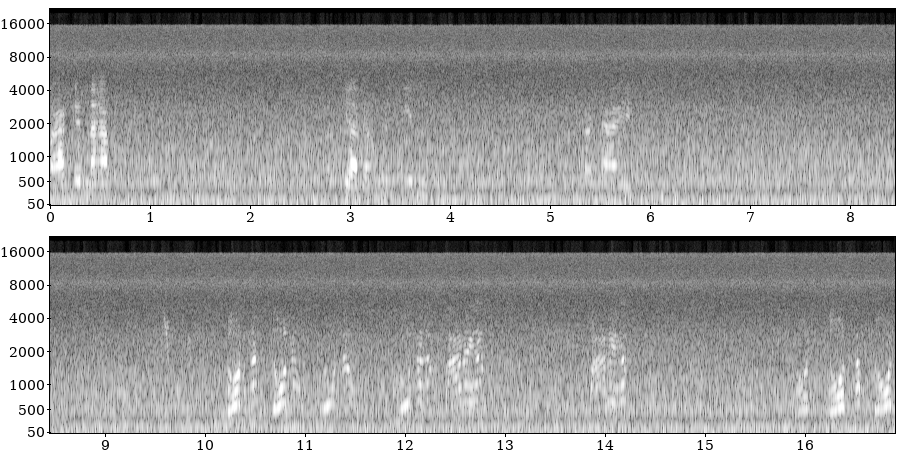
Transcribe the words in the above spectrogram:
ปลาขึ้นนะครับเหยื่อแต่ไม่กินเข้าใจ โดนครับ โดนแล้วโดนแล้วโดนนะครับปลาอะไรครับปลาอะไรครับ โดน โดนครับ โดน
